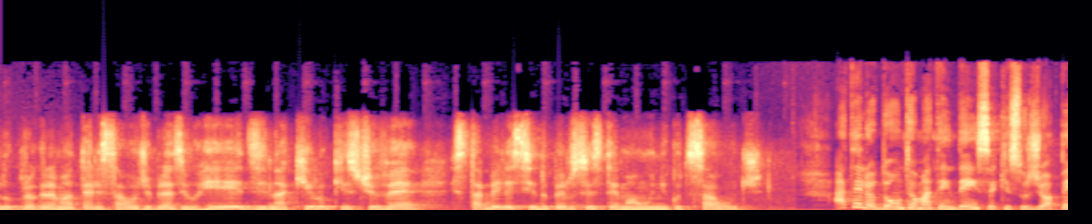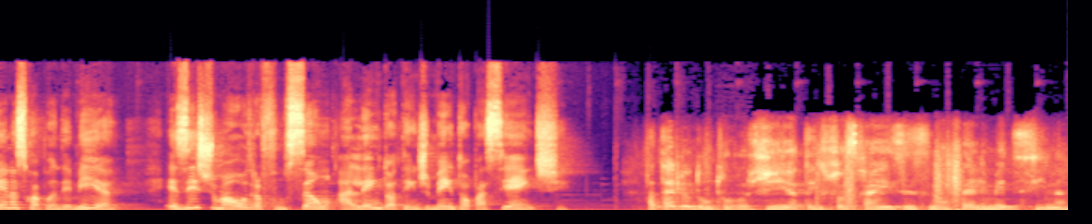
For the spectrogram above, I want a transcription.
do programa Telesaúde Brasil Redes e naquilo que estiver estabelecido pelo Sistema Único de Saúde. A teleodonto é uma tendência que surgiu apenas com a pandemia? Existe uma outra função além do atendimento ao paciente? A teleodontologia tem suas raízes na telemedicina.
